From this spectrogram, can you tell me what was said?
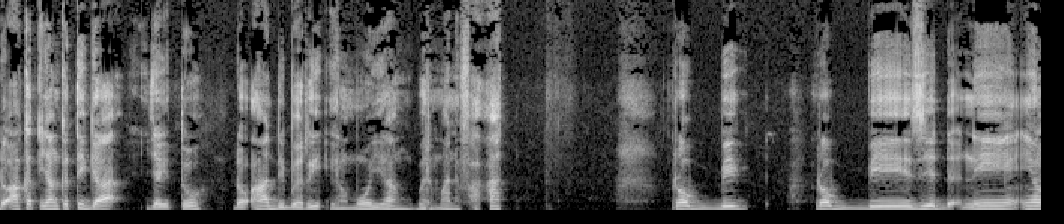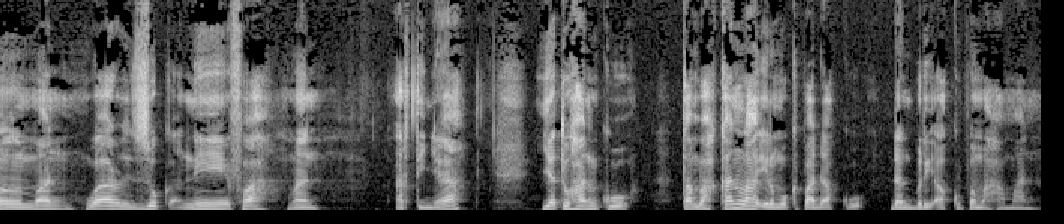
Doa yang ketiga yaitu doa diberi ilmu yang bermanfaat. Robbi Robbi zidni ilman warzuqni fahman. Artinya, ya Tuhanku, tambahkanlah ilmu kepadaku dan beri aku pemahaman.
